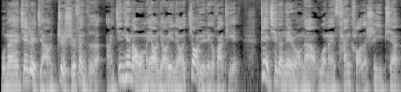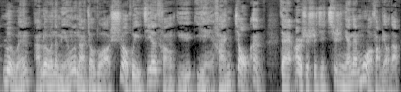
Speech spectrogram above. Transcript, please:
我们接着讲知识分子啊，今天呢，我们要聊一聊教育这个话题。这期的内容呢，我们参考的是一篇论文啊，论文的名字呢叫做《社会阶层与隐含教案》。在二十世纪七十年代末发表的，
